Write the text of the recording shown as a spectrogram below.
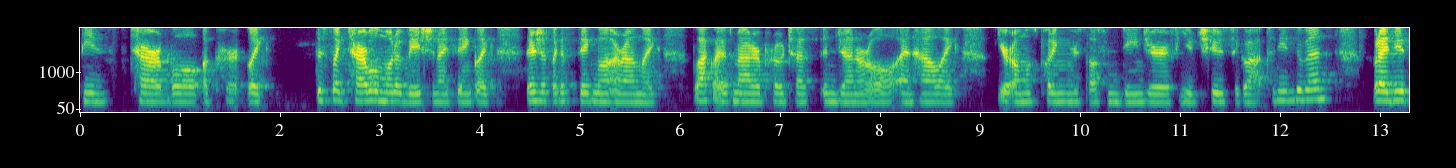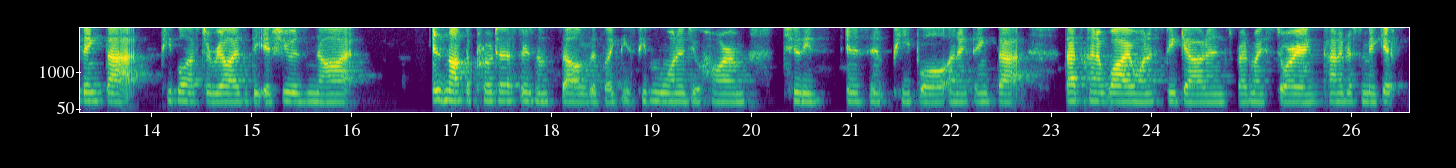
these terrible occur like this like terrible motivation i think like there's just like a stigma around like black lives matter protests in general and how like you're almost putting yourself in danger if you choose to go out to these events. But i do think that people have to realize that the issue is not is not the protesters themselves. It's like these people who want to do harm to these innocent people. And i think that that's kind of why i want to speak out and spread my story and kind of just make it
